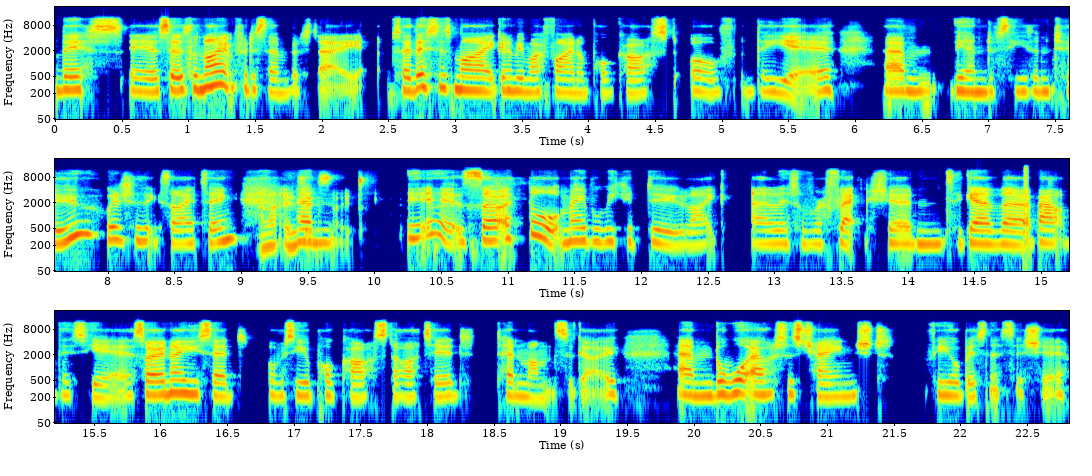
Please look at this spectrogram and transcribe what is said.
this is so it's the 9th of December today. So this is my going to be my final podcast of the year, um, the end of season two, which is exciting. That is um, exciting. It is. So I thought maybe we could do like a little reflection together about this year. So I know you said obviously your podcast started 10 months ago. Um, but what else has changed for your business this year?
